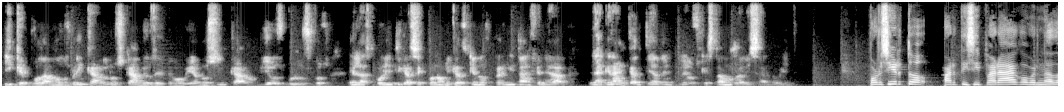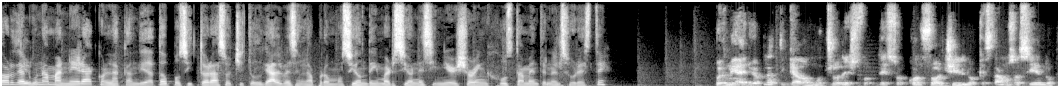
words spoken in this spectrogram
y que podamos brincar los cambios de gobierno sin cambios bruscos en las políticas económicas que nos permitan generar la gran cantidad de empleos que estamos realizando hoy. Por cierto, ¿participará gobernador de alguna manera con la candidata opositora Xochitl Galvez en la promoción de inversiones y nearshoring justamente en el sureste? Pues mira, yo he platicado mucho de esto, de con Xochitl, lo que estamos haciendo.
